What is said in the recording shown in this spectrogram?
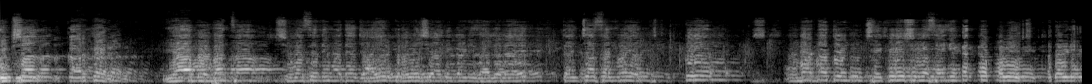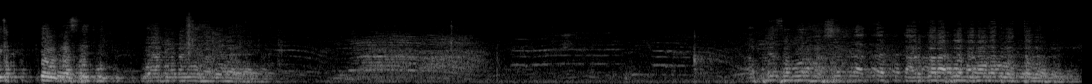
दीक्षा कारकर. या दोघांचा शिवसेनेमध्ये जाहीर प्रवेश या ठिकाणी झालेला आहे. त्यांच्या समवेत उभाटातून शेकडो शिवसैनिकांचा प्रवेश आदरणीय या ठिकाणी झालेला आहे. आपल्यासमोर हर्षद कारकर आपल्या मनोगत व्यक्त करते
